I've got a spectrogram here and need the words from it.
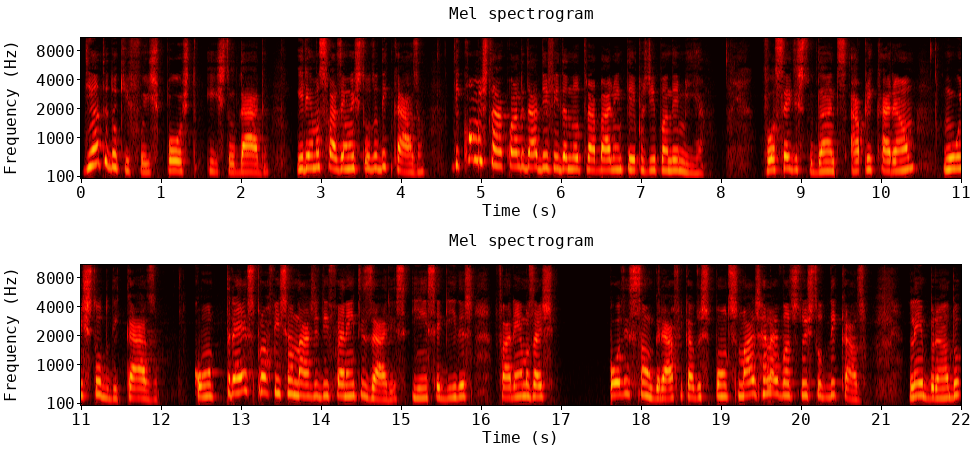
Diante do que foi exposto e estudado, iremos fazer um estudo de caso de como está a qualidade de vida no trabalho em tempos de pandemia. Vocês, estudantes, aplicarão um estudo de caso com três profissionais de diferentes áreas e, em seguida, faremos a exposição gráfica dos pontos mais relevantes do estudo de caso. Lembrando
